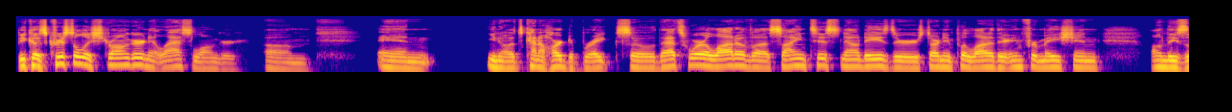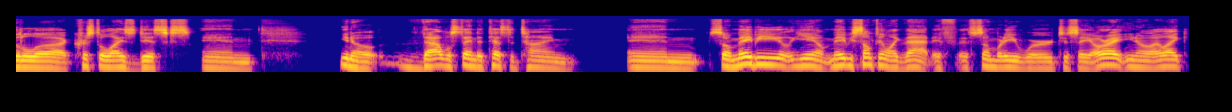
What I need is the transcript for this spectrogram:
Because crystal is stronger and it lasts longer. Um, and you know it's kind of hard to break. So that's where a lot of uh, scientists nowadays they're starting to put a lot of their information on these little uh, crystallized discs, and you know that will stand the test of time. And so maybe you know maybe something like that. If if somebody were to say, all right, you know, I like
